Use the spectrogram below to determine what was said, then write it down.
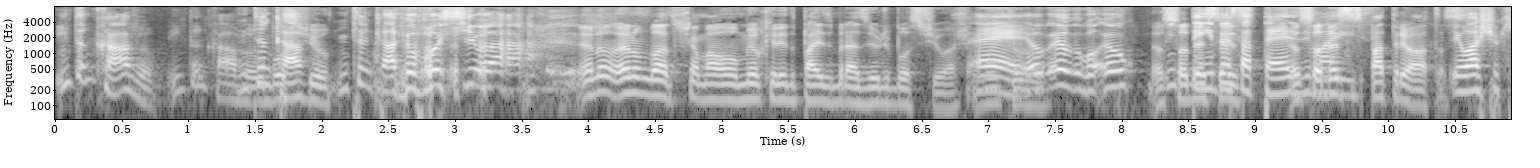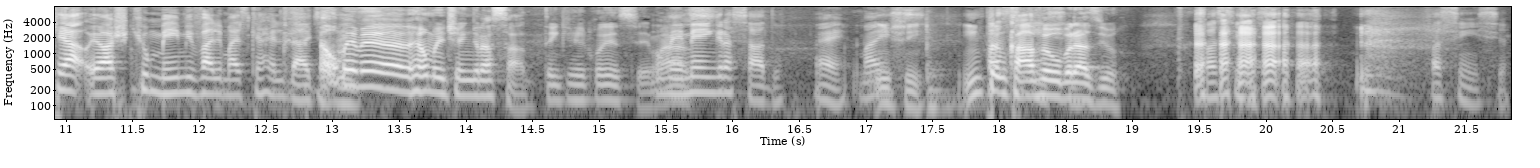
intancável, intancável. Intancável. Bostil. Intancável, Bostil. Eu não, eu não gosto de chamar o meu querido país Brasil de Bostil, acho é, muito- eu, eu, eu, eu sou entendo desses, essa tese, eu sou mas desses patriotas. eu acho, que a- eu acho que o meme vale mais que a realidade. Não, o meme é, realmente é engraçado, tem que reconhecer. O mas- meme é engraçado. É, mas... Enfim, intancável o Brasil. Paciência. Paciência.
